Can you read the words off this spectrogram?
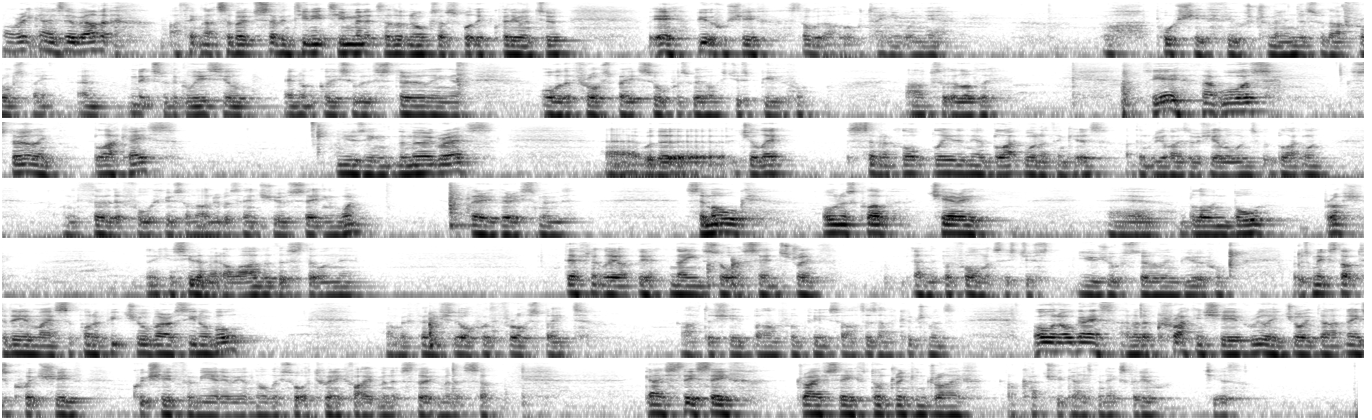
Alright guys, there we have it. I think that's about 17, 18 minutes, I don't know because I've split the video in two. But yeah, beautiful shave. Still got that little tiny one there. Oh, post shave feels tremendous with that frostbite and mixed with the glacial, and eh, not glacial with the Stirling or the frostbite soap as well. It's just beautiful. Absolutely lovely. So yeah, that was Stirling black ice using the Murgress uh, with a Gillette 7 o'clock blade in there, black one I think it is. I didn't realise it was yellow ones, but black one. On the third of focus, I'm not 100% sure, setting one. Very, very smooth. Semogue Owners Club Cherry uh, Blonde Boar brush. You can see the amount of lather that's still in there. Definitely up there, 9 sort of scent strength. And the performance is just usual Stirling beautiful. It was mixed up today in my Saponificio Varesino bowl and we finish it off with Frostbite aftershave balm from Phoenix Artisan Accoutrements. All in all guys, another cracking shave, really enjoyed that, nice quick shave, quick shave for me anyway, I'm normally sort of 25 minutes, 30 minutes, so. Guys stay safe, drive safe, don't drink and drive, I'll catch you guys in the next video, cheers.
